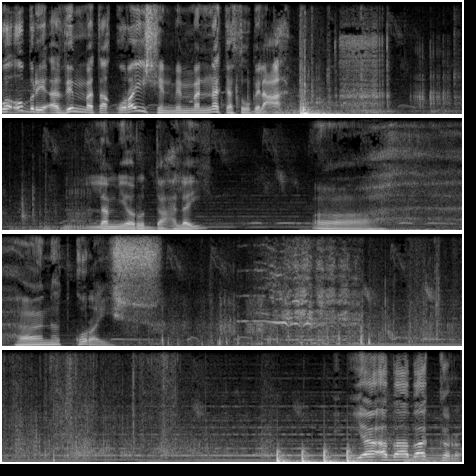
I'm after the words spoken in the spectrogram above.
وأبرئ ذمة قريش ممن نكثوا بالعهد. لم يرد علي؟ آه هانت قريش. يا أبا بكر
